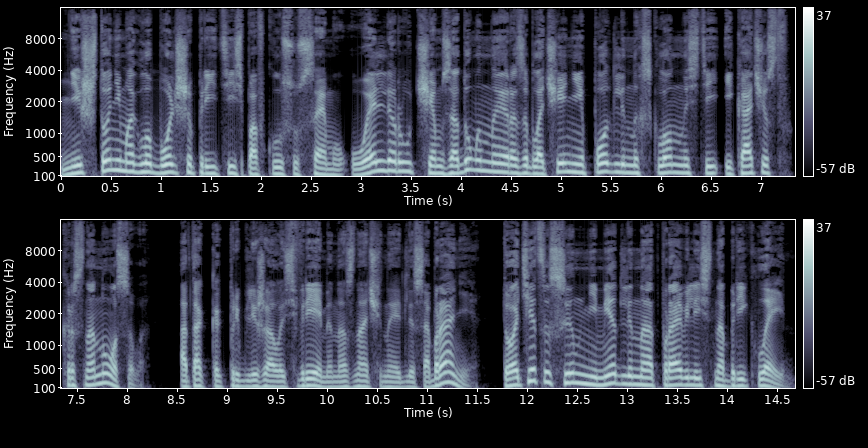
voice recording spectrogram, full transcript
Ничто не могло больше прийтись по вкусу Сэму Уэллеру, чем задуманное разоблачение подлинных склонностей и качеств Красноносова, а так как приближалось время, назначенное для собрания, то отец и сын немедленно отправились на Брик-Лейн.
